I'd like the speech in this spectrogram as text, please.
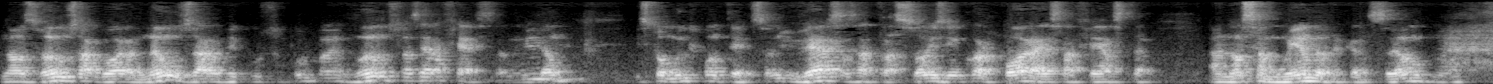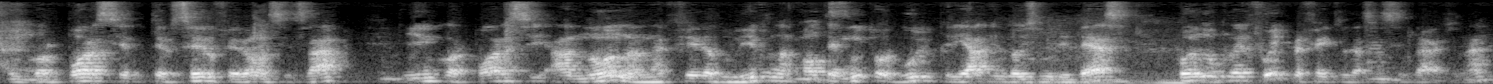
nós vamos agora não usar o recurso público, mas vamos fazer a festa. Né? Então, uhum. estou muito contente. São diversas atrações, incorpora essa festa a nossa moenda da canção, né? incorpora-se o terceiro feirão a CISAP e incorpora-se a nona né, Feira do Livro, na qual tem muito orgulho, criada em 2010, quando eu fui prefeito dessa cidade. Né?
